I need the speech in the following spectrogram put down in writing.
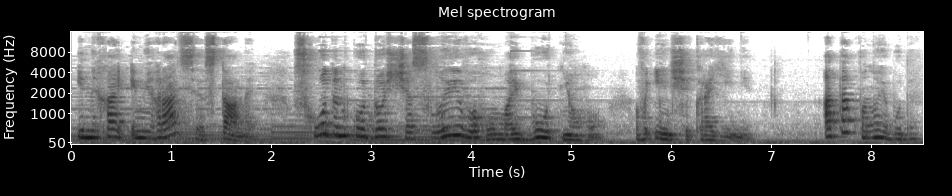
І нехай еміграція стане сходинкою до щасливого майбутнього в іншій країні. А так воно і буде.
